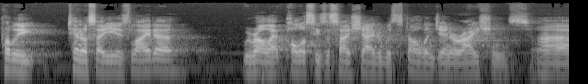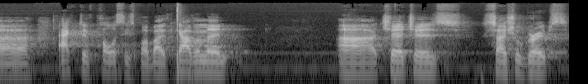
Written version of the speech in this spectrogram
Probably 10 or so years later, we roll out policies associated with stolen generations, uh, active policies by both government, uh, churches, social groups,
